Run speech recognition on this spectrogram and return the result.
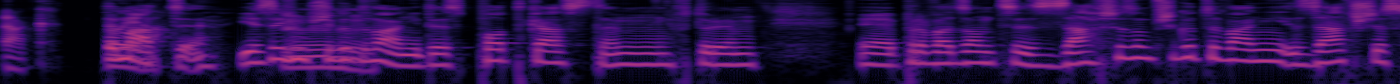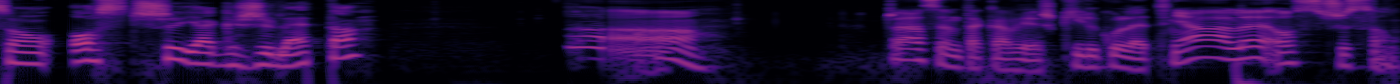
Tak. to ja. tematy. Jesteśmy Mhm. przygotowani. To jest podcast, w którym prowadzący zawsze są przygotowani, zawsze są ostrzy jak żyleta. O, czasem taka, wiesz, kilkuletnia, ale ostrzy są.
